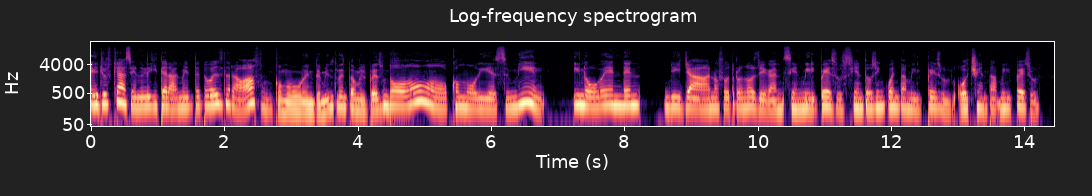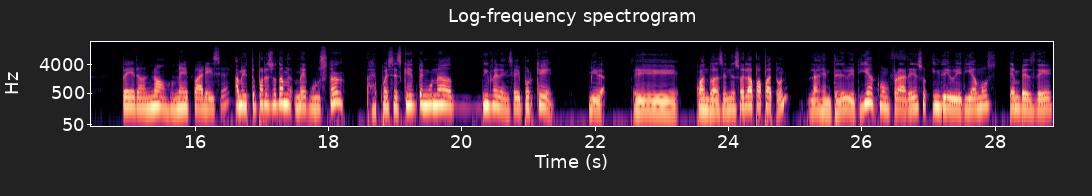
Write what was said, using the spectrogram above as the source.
ellos que hacen literalmente todo el trabajo. Como 20 mil, 30 mil pesos. No, como 10 mil. Y lo venden y ya a nosotros nos llegan 100 mil pesos, 150 mil pesos, 80 mil pesos. Pero no, me parece. A mí por eso también me gusta, ay, pues es que tengo una diferencia ahí porque, mira, eh, cuando hacen eso del apapatón, la gente debería comprar eso y deberíamos, en vez de,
